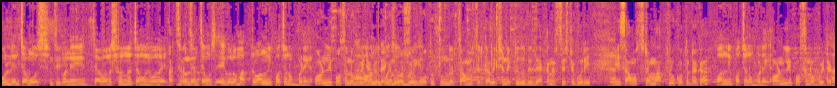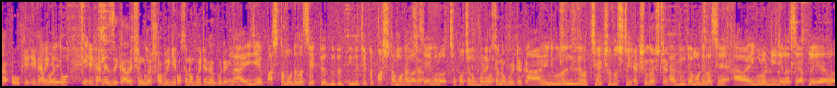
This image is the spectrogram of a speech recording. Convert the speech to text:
গোল্ডেন চামচ। মানে যা বলে স্বর্ণ চামচ বলে আচ্ছা, গোল্ডেন আচ্ছা। চামচ। এগুলো মাত্র অনলি পঁচানব্বই টাকা। অনলি পঁচানব্বই হ্যাঁ, টাকা। দেখেন দর্শক কত সুন্দর চামচের কালেকশন একটু যদি দেখানোর চেষ্টা করি। হ্যাঁ। এই চামচটা মাত্র কত টাকা? অনলি পঁচানব্বই টাকা। অনলি পঁচানব্বই টাকা। হ্যাঁ। ওকে এখানে কিন্তু এখানে যে কালেকশনগুলো সবই কি পঁচানব্বই টাকা করে? না এই যে পাঁচটা মডেল আছে একটা দুটো তিনটে চারটা পাঁচটা মডেল আচ্ছা। আছে এগুলো হচ্ছে পঁচানব্বই টাকা। 95 টাকা। আর এগুলো নিলে হচ্ছে একশো দশ টাকা। একশো দশ টাকা। দুইটা মডেল আছে আর এগুলো ডিজাইন আছে আপনার গেলো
